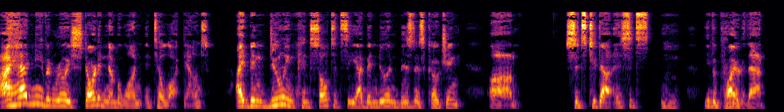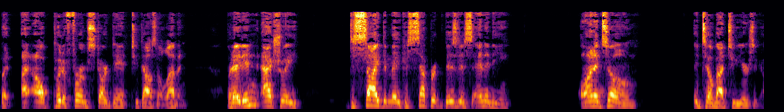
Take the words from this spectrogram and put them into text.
I hadn't even really started number one until lockdowns. I'd been doing consultancy. I've been doing business coaching um, since 2000, since mm, even prior to that. But I, I'll put a firm start date at 2011. But I didn't actually decide to make a separate business entity on its own until about two years ago.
